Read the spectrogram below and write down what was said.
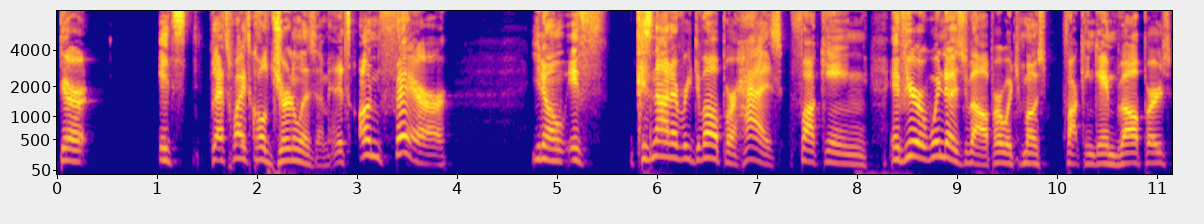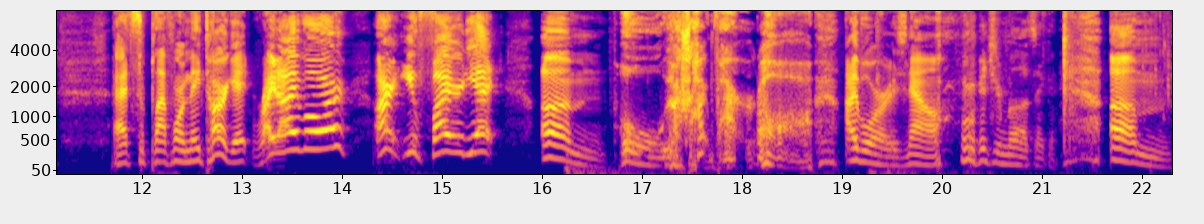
there it's that's why it's called journalism. And it's unfair, you know, if because not every developer has fucking if you're a Windows developer, which most fucking game developers, that's the platform they target, right, Ivor? Aren't you fired yet? Um. Oh yes, I'm fired. Oh, Ivor is now Richard Millisecond. Um.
